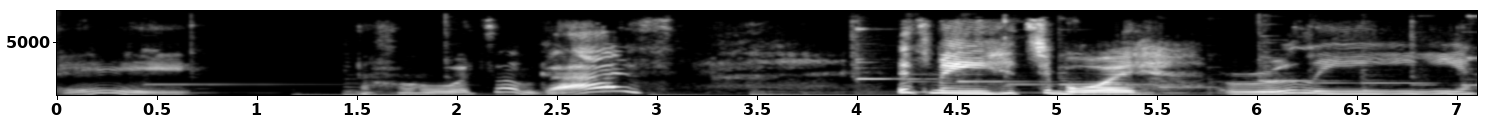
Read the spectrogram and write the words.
Hey, what's up, guys? It's me, it's your boy, Ruli.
